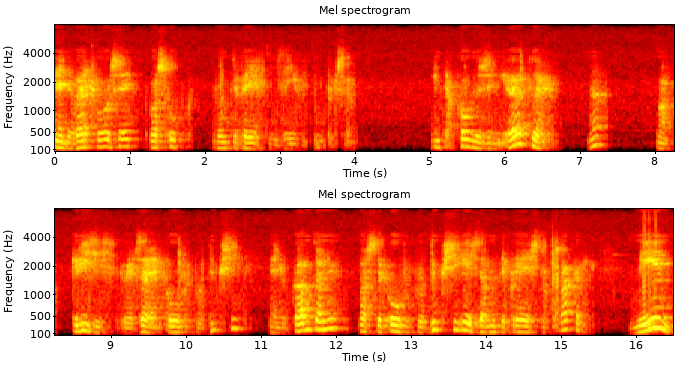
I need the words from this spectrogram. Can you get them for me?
en de werkloosheid was ook rond de 15, 17 procent. En dat konden ze niet uitleggen. Hè? Want crisis, wij zeggen overproductie. En hoe kan dat nu? Als er overproductie is, dan moet de prijs toch zakken. Nee,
